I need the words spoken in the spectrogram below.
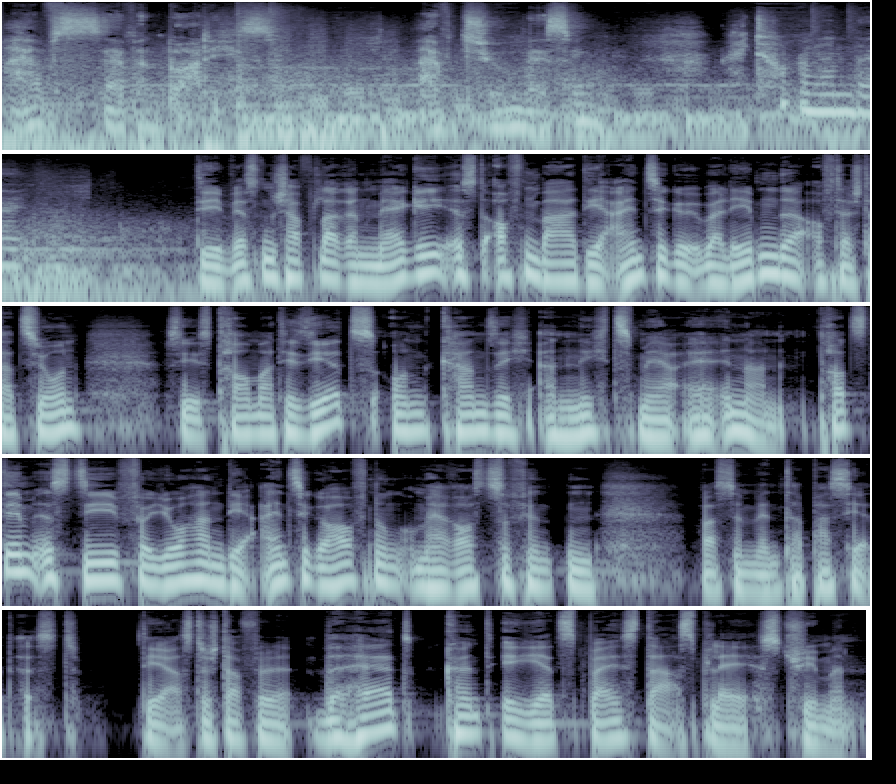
I have seven bodies. I have two missing. I don't remember. Die Wissenschaftlerin Maggie ist offenbar die einzige Überlebende auf der Station. Sie ist traumatisiert und kann sich an nichts mehr erinnern. Trotzdem ist sie für Johann die einzige Hoffnung, um herauszufinden, was im Winter passiert ist. Die erste Staffel The Head könnt ihr jetzt bei Starsplay streamen.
